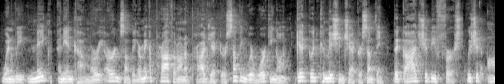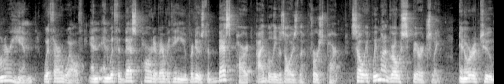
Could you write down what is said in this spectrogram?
when we make an income or we earn something or make a profit on a project or something we're working on, get a good commission check or something, that God should be first. We should honor Him with our wealth and, and with the best part of everything you produce. The best part, I believe, is always the first part. So if we want to grow spiritually, in order to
